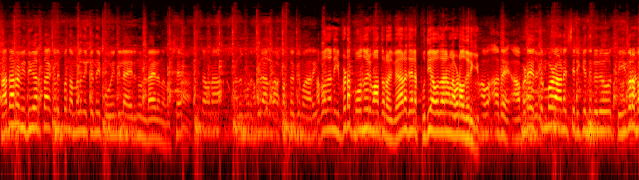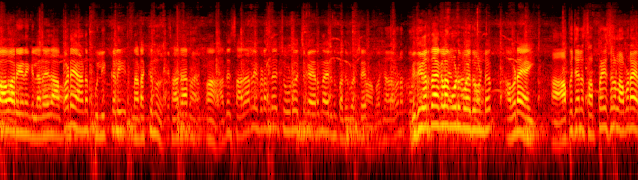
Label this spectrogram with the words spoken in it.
സാധാരണ വിധികർത്താക്കൾ ഇപ്പൊ നമ്മൾ നിൽക്കുന്ന ഈ പോയിന്റിലായിരുന്നു ഉണ്ടായിരുന്നത്. പക്ഷേ ഇത്തവണ അത് കുറച്ചുകൂടെ അങ്ങ് അപ്പുറത്തേക്ക് മാറി. അപ്പോൾ തന്നെ ഇവിടെ പോകുന്നവർ മാത്രമല്ല വേറെ ചില പുതിയ അവതാരങ്ങൾ അവിടെ അവതരിക്കും. അവ- അതെ അവിടെ എത്തുമ്പോഴാണ് ശരിക്കും ഇതിന്റെ ഒരു തീവ്രഭാവം അറിയണമെങ്കിൽ. അതായത് അവിടെയാണ് പുലിക്കളി നടക്കുന്നത്. സാധാരണ ആ അത് സാധാരണ ഇവിടെ നിന്ന് ചൂട് വെച്ച് കയറുന്നതായിരുന്നു പതിവ്. പക്ഷേ വിധികർത്താക്കൾ അങ്ങോട്ട് പോയതുകൊണ്ട് അവിടെയായി. ആ, അപ്പോൾ ചില സർപ്രൈസുകൾ അവിടെ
